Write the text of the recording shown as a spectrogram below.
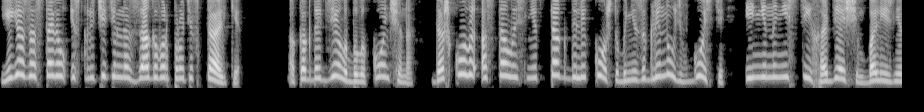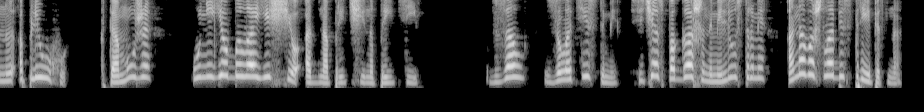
ее заставил исключительно заговор против Тальки. А когда дело было кончено, до школы осталось не так далеко, чтобы не заглянуть в гости и не нанести ходящим болезненную оплеуху. К тому же у нее была еще одна причина прийти. В зал с золотистыми, сейчас погашенными люстрами она вошла бестрепетно.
